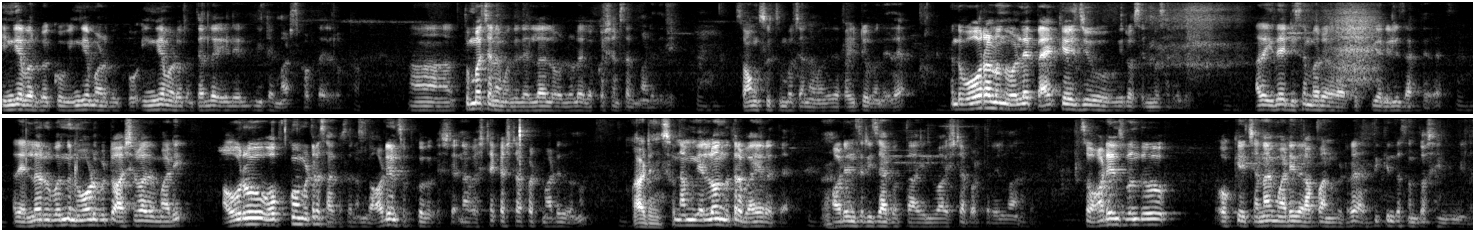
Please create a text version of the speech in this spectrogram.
ಹಿಂಗೆ ಬರಬೇಕು, ಹಿಂಗೆ ಮಾಡಬೇಕು ಹಿಂಗೆ ಮಾಡಬೇಕು ಅಂತೆಲ್ಲ ಹೇಳಿ ನೀಟಾಗಿ ಮಾಡಿಸ್ಕೊಡ್ತಾಯಿದ್ರು ತುಂಬ ಚೆನ್ನಾಗಿ ಬಂದಿದೆ. ಎಲ್ಲ ಒಳ್ಳೊಳ್ಳೆ ಲೊಕೇಶನ್ಸಲ್ಲಿ ಮಾಡಿದ್ದೀವಿ ಸಾಂಗ್ಸು ತುಂಬ ಚೆನ್ನಾಗಿ ಬಂದಿದೆ ಫೈಟು ಬಂದಿದೆ. ಒಂದು ಓವರಾಲ್ ಒಂದು ಒಳ್ಳೆ ಪ್ಯಾಕೇಜು ಇರೋ ಸಿನಿಮಾ ಸರ್ ಅದೇ ಇದೇ ಡಿಸೆಂಬರ್ ಫಿಫ್ತ್ಗೆ ರಿಲೀಸ್ ಆಗ್ತಾಯಿದೆ ಅದೆಲ್ಲರೂ ಬಂದು ನೋಡಿಬಿಟ್ಟು ಆಶೀರ್ವಾದ ಮಾಡಿ ಅವರು ಒಪ್ಕೊಂಡ್ಬಿಟ್ರೆ ಸಾಕು ಸರ್. ನಮ್ಗೆ ಆಡಿಯನ್ಸ್ ಒಪ್ಕೋಬೇಕಷ್ಟೇ. ನಾವು ಎಷ್ಟೇ ಕಷ್ಟಪಟ್ಟು ಮಾಡಿದ್ರು ಆಡಿಯನ್ಸ್ ನಮ್ಗೆ ಎಲ್ಲೋ ಒಂದು ಹತ್ರ ಭಯ ಇರುತ್ತೆ. ಆಡಿಯನ್ಸ್ ರೀಚ್ ಆಗುತ್ತಾ ಇಲ್ವಾ ಇಷ್ಟಪಡ್ತಾರೆ ಇಲ್ವಾ ಅಂತ. ಸೊ ಆಡಿಯನ್ಸ್ ಬಂದು ಓಕೆ ಚೆನ್ನಾಗಿ ಮಾಡಿದಾರಪ್ಪ ಅಂದ್ಬಿಟ್ರೆ ಅದಕ್ಕಿಂತ ಸಂತೋಷ ಏನಿಲ್ಲ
